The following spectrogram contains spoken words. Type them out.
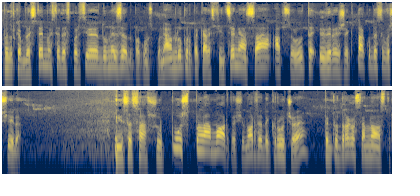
Pentru că blestemul este despărțirea de Dumnezeu, după cum spuneam, lucruri pe care sfințenia sa absolută îl rejecta cu desăvârșire. Însă s-a supus până la moarte și moarte de cruce pentru dragostea noastră.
